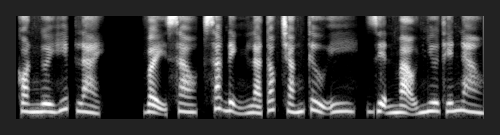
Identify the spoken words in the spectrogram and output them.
con ngươi híp lại. Vậy sao, xác định là tóc trắng tử y, diện mạo như thế nào?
